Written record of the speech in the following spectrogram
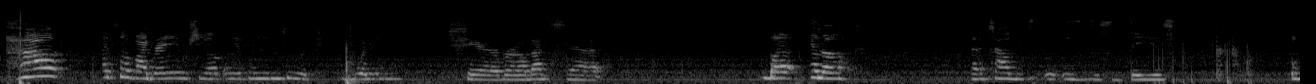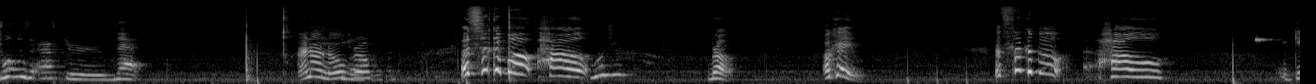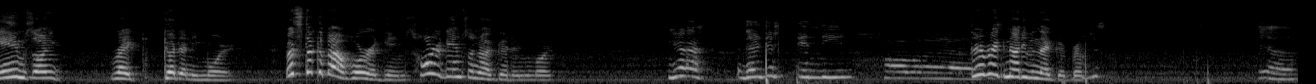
how? It's a vibranium shield and it's into a wooden chair, bro. That's sad. But you know, that's how this it is this day is. What was after that? I don't know, Yeah. bro. Let's talk about how, bro. Okay. Let's talk about how games aren't like good anymore. Let's talk about horror games. Horror games are not good anymore. Yeah, they're just indie holla. They're like not even that good, bro. just yeah.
